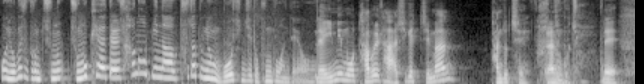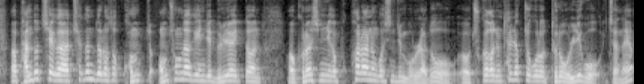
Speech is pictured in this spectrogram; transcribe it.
어, 여기서 그럼 주, 주목해야 될 산업이나 투자 동향은 무엇인지도 궁금한데요. 네, 이미 뭐 답을 다 아시겠지만 반도체라는 반도체. 거죠. 네, 어, 반도체가 최근 들어서 검, 엄청나게 이제 눌려있던 어, 그런 심리가 폭발하는 것인지 몰라도 어, 주가가 좀 탄력적으로 들어 올리고 있잖아요.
